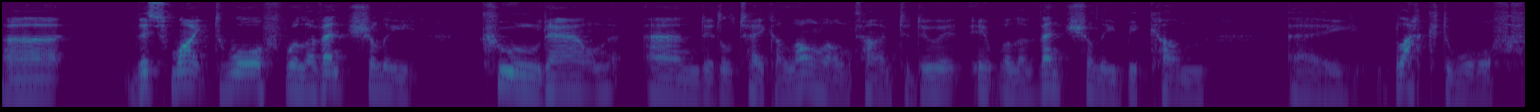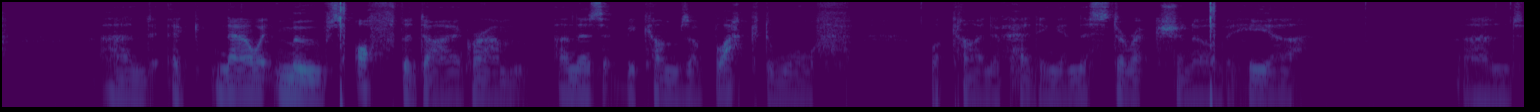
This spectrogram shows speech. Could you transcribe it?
Uh, this white dwarf will eventually cool down and it'll take a long, long time to do it. It will eventually become a black dwarf and now it moves off the diagram and as it becomes a black dwarf, we're kind of heading in this direction over here and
